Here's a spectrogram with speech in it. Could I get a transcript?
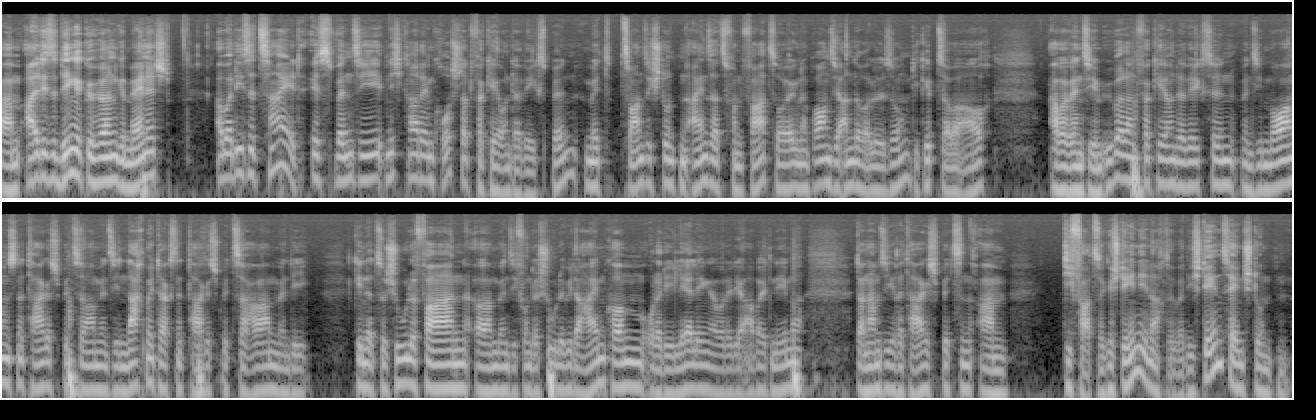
Ähm, all diese Dinge gehören gemanagt. Aber diese Zeit ist, wenn Sie nicht gerade im Großstadtverkehr unterwegs sind, mit 20 Stunden Einsatz von Fahrzeugen, dann brauchen Sie andere Lösungen, die gibt es aber auch. Aber wenn Sie im Überlandverkehr unterwegs sind, wenn Sie morgens eine Tagesspitze haben, wenn Sie nachmittags eine Tagesspitze haben, wenn die Kinder zur Schule fahren, ähm, wenn sie von der Schule wieder heimkommen oder die Lehrlinge oder die Arbeitnehmer, dann haben sie ihre Tagesspitzen. Ähm, die Fahrzeuge stehen die Nacht über, die stehen zehn Stunden.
